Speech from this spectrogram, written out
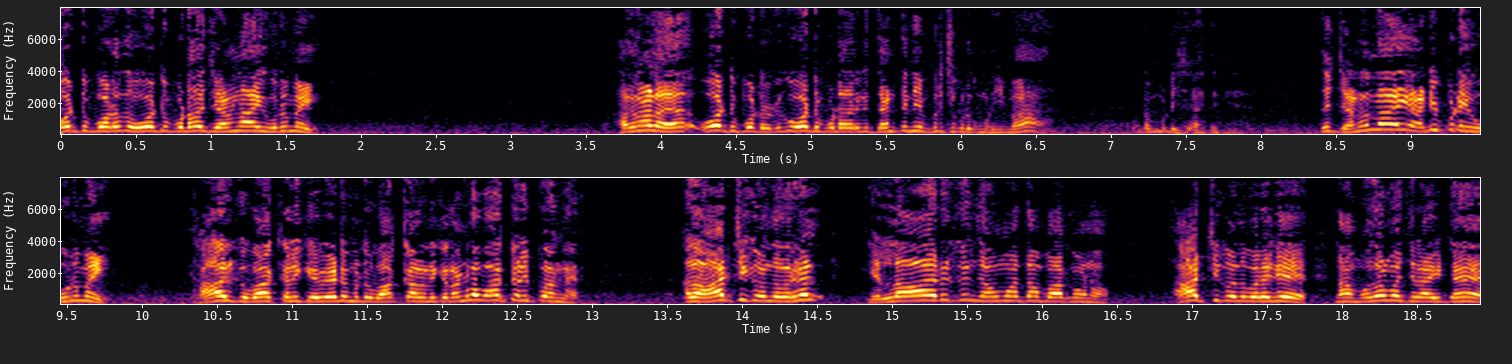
ஓட்டு போடுறது ஓட்டு போடாத ஜனநாயக உரிமை. அதனால ஓட்டு போட்டவருக்கு ஓட்டு போடாதவருக்கு தனித்தனியாக பிரித்து கொடுக்க முடியுமா? விட முடியாதுங்க. இது ஜனநாயக அடிப்படை உரிமை. யாருக்கு வாக்களிக்க வேண்டும் என்று வாக்காளர் நினைக்கிறாங்களோ வாக்களிப்பாங்க. அது ஆட்சிக்கு வந்தவர்கள் எல்லாருக்கும் சமமாக தான் பார்க்கணும். ஆட்சிக்கு வந்த பிறகு நான் முதலமைச்சர் ஆகிட்டேன்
